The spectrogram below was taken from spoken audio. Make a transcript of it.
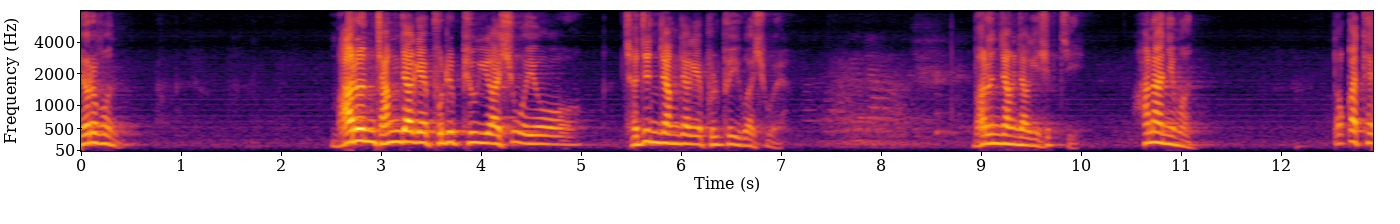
여러분, 마른 장작에 불을 피우기가 쉬워요. 젖은 장작에 불 피우기가 쉬워요. 마른 장작이 쉽지. 하나님은 똑같아.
